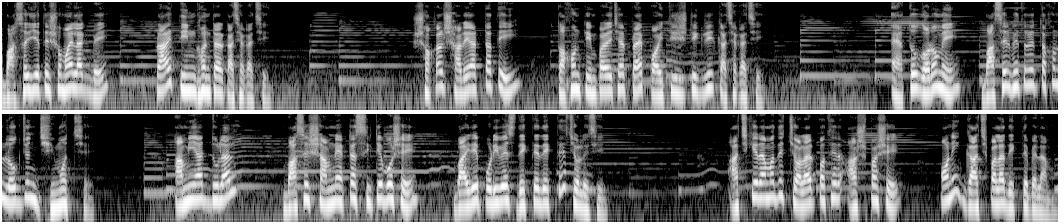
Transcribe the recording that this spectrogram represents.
বাসে যেতে সময় লাগবে প্রায় তিন ঘণ্টার কাছাকাছি। সকাল সাড়ে আটটাতেই তখন টেম্পারেচার প্রায় পঁয়ত্রিশ ডিগ্রির কাছাকাছি। এত গরমে বাসের ভেতরে তখন লোকজন ঝিমোচ্ছে। আমি আর দুলাল বাসের সামনে একটা সিটে বসে বাইরের পরিবেশ দেখতে দেখতে চলেছি। আজকের আমাদের চলার পথের আশপাশে অনেক গাছপালা দেখতে পেলাম।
